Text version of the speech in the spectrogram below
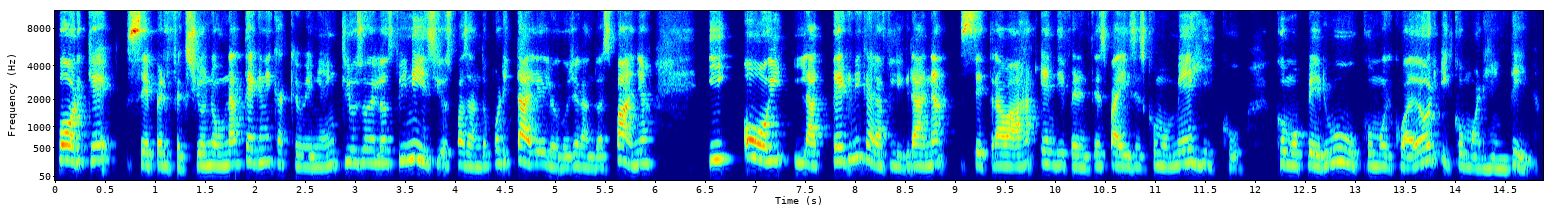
porque se perfeccionó una técnica que venía incluso de los finicios, pasando por Italia y luego llegando a España. Y hoy la técnica de la filigrana se trabaja en diferentes países como México, como Perú, como Ecuador y como Argentina.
